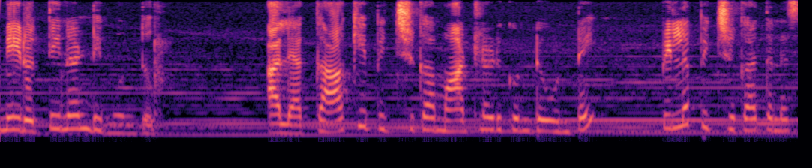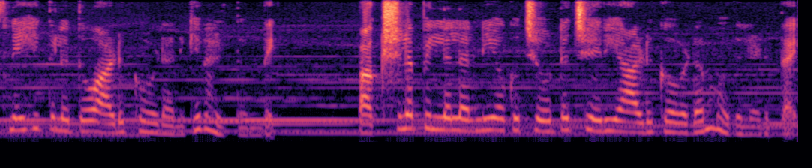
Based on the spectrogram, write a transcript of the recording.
మీరు తినండి ముందు. అలా కాకి పిచ్చుక మాట్లాడుకుంటూ ఉంటే పిల్ల పిచ్చుక తన స్నేహితులతో ఆడుకోవడానికి వెళ్తుంది. పక్షుల పిల్లలన్నీ ఒక చోట చేరి ఆడుకోవడం మొదలెడతాయి.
